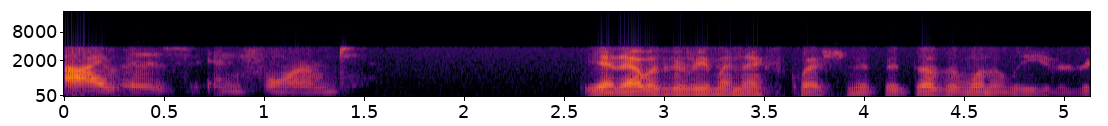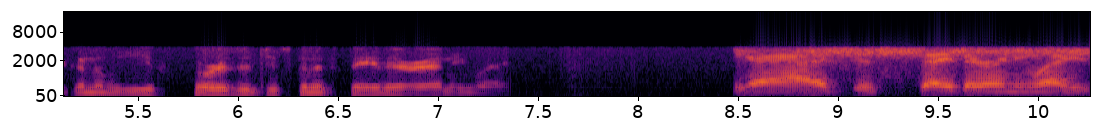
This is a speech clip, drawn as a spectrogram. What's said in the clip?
I was informed. Yeah, that was going to be my next question. If it doesn't want to leave, is it going to leave or is it just going to stay there anyway? Yeah, it just stay there anyways.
